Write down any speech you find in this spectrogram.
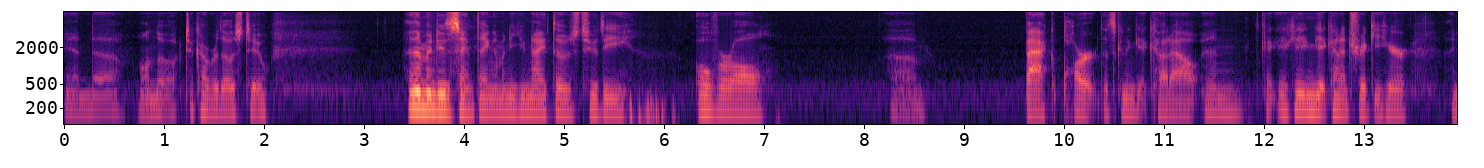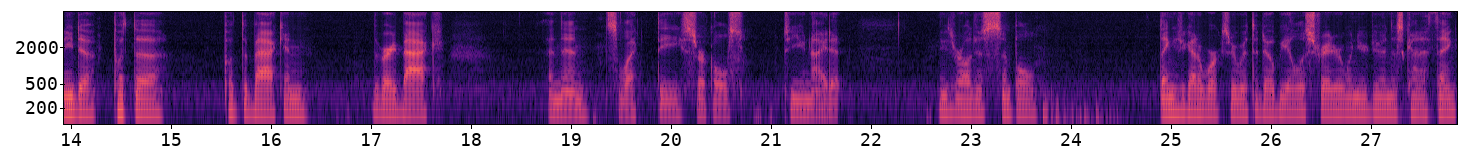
and uh, on the to cover those two. And then I'm going to do the same thing. I'm going to unite those to the overall um, back part that's going to get cut out. And it can get kind of tricky here. I need to put the put the back in the very back and then select the circles to unite it. These are all just simple things you got to work through with Adobe Illustrator when you're doing this kind of thing.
